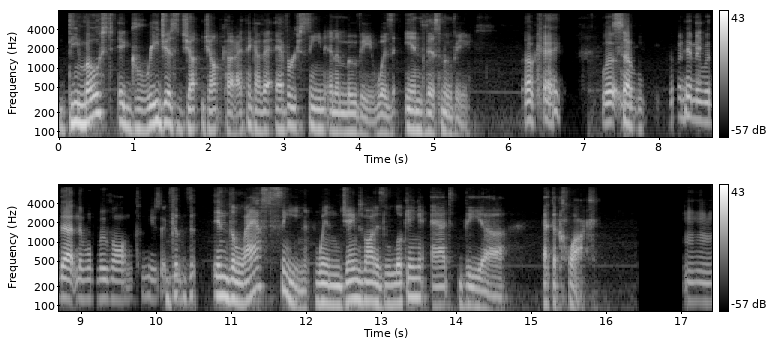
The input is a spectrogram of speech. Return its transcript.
the most egregious jump jump cut I think I've ever seen in a movie was in this movie. Okay, well, So- go and hit me with that, and then we'll move on to music. In the last scene when James Bond is looking at the uh, at the clock, hmm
